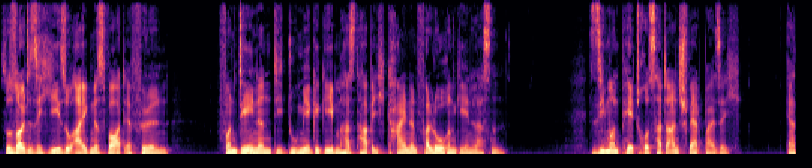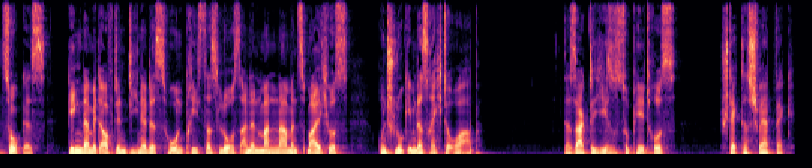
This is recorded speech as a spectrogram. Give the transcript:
So sollte sich Jesu eigenes Wort erfüllen, von denen, die du mir gegeben hast, habe ich keinen verloren gehen lassen. Simon Petrus hatte ein Schwert bei sich. Er zog es, ging damit auf den Diener des hohen Priesters los, einen Mann namens Malchus, und schlug ihm das rechte Ohr ab. Da sagte Jesus zu Petrus: Steck das Schwert weg.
